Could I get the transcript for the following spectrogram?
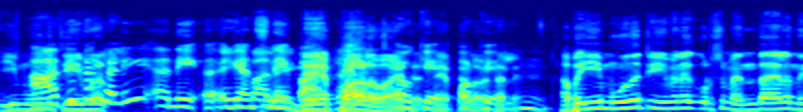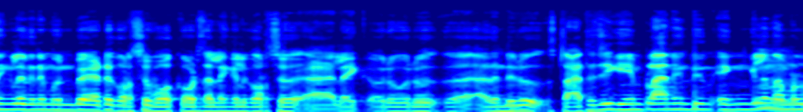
ഈ മൂന്ന് ടീമുകൾ uh? നേപ്പാളുമായിട്ട് നേപ്പാളുമായിട്ട് അല്ലേ? ഉം. അപ്പൊ ഈ മൂന്ന് ടീമിനെ കുറിച്ചും എന്തായാലും നിങ്ങൾ ഇതിന് മുൻപേ ആയിട്ട് കുറച്ച് വർക്കൗട്ട്സ് അല്ലെങ്കിൽ കുറച്ച് ലൈക്ക് ഒരു ഒരു അതിന്റെ ഒരു സ്ട്രാറ്റജി ഗെയിം പ്ലാനിംഗ് എങ്കിലും നമ്മൾ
